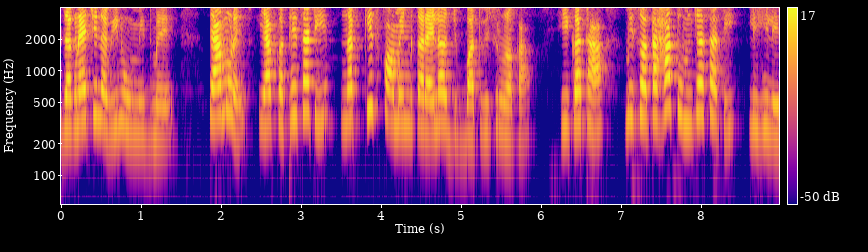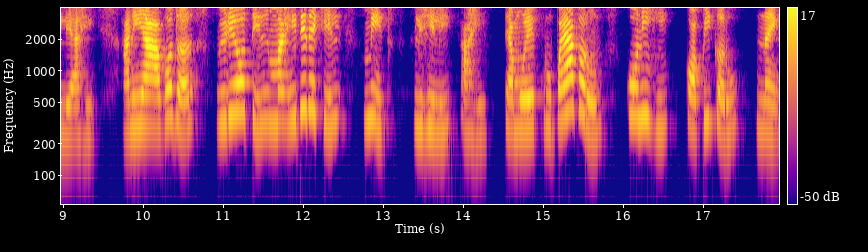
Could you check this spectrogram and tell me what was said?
जगण्याची नवीन उमेद मिळेल. त्यामुळेच या कथेसाठी नक्कीच कॉमेंट करायला अजिबात विसरू नका. ही कथा मी स्वतः तुमच्यासाठी लिहिलेली आहे आणि या अगोदर व्हिडिओतील माहिती देखील मीच लिहिली आहे. त्यामुळे कृपया करून कोणीही कॉपी करू नये.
